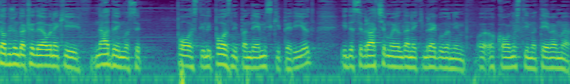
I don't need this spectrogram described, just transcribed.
S obzirom dakle da je ovo neki, nadajmo se, post ili pozni pandemijski period i da se vraćamo jel da nekim regularnim okolnostima, temama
